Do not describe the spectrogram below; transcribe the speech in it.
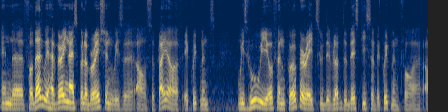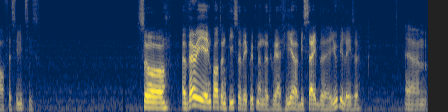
And uh, for that, we have very nice collaboration with uh, our supplier of equipment, with who we often cooperate to develop the best piece of equipment for our facilities. So a very important piece of equipment that we have here beside the UV laser um,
